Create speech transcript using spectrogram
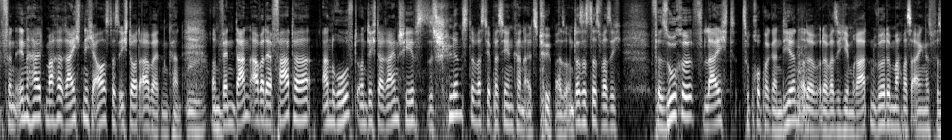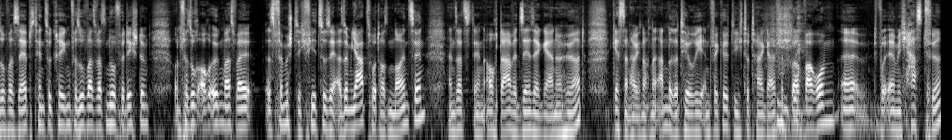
für einen Inhalt mache, reicht nicht aus, dass ich dort arbeiten kann. Mhm. Und wenn dann aber der Vater anruft und dich da reinschiebst, das Schlimmste, was dir passieren kann als Typ. Also, und das ist das, was ich versuche, vielleicht zu propagandieren oder, oder was ich ihm raten würde. Mach was eigenes, versuch was selbst hinzukriegen, versuch was, was nur für dich stimmt und versuch auch irgendwas, weil es vermischt sich viel zu sehr. Also im Jahr 2019, ein Satz, den auch David sehr, sehr gerne hört. Gestern habe ich noch eine andere Theorie entwickelt, die ich total geil finde. Wa- Warum, äh, wo er mich hasst für.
